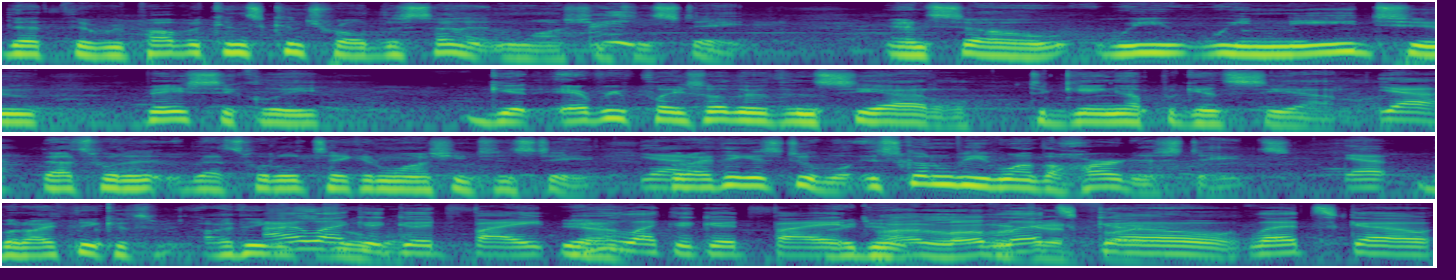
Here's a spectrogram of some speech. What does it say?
that the Republicans controlled the Senate in Washington State. And so we, we need to basically get every place other than Seattle to gang up against Seattle. Yeah. That's what it, that's what it'll take in Washington State. Yeah. But I think it's doable. It's going to be one of the hardest states. Yep. But I think it's I think I it's like a good fight. Yeah. You like a good fight. I do. I love a Let's good fight. go. Let's go.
